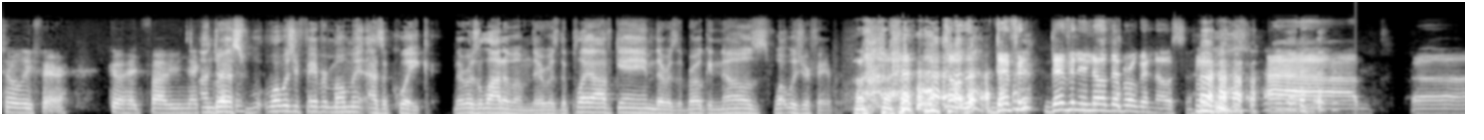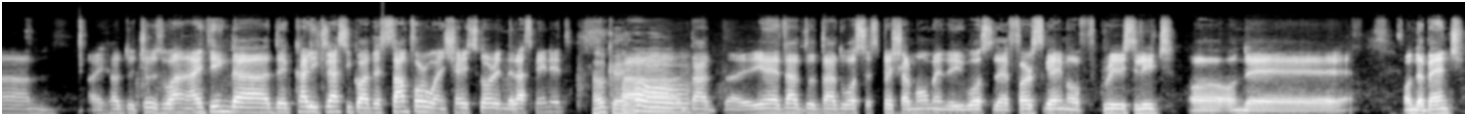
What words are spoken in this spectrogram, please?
totally fair. Go ahead, Fabio. Next. Andres, question. what was your favorite moment as a Quake? There was a lot of them. There was the playoff game. There was the broken nose. What was your favorite? no, definitely, definitely not the broken nose. um, um, I had to choose one. I think the the Cali Clasico at the Stanford when Shea scored in the last minute. Okay. Uh, Oh. That uh, yeah, that that was a special moment. It was the first game of Chris Leitch uh, on the on the bench,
